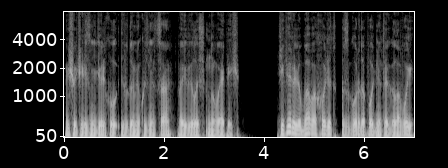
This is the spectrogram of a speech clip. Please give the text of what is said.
Еще через недельку и в доме кузнеца появилась новая печь. Теперь Любава ходит с гордо поднятой головой,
